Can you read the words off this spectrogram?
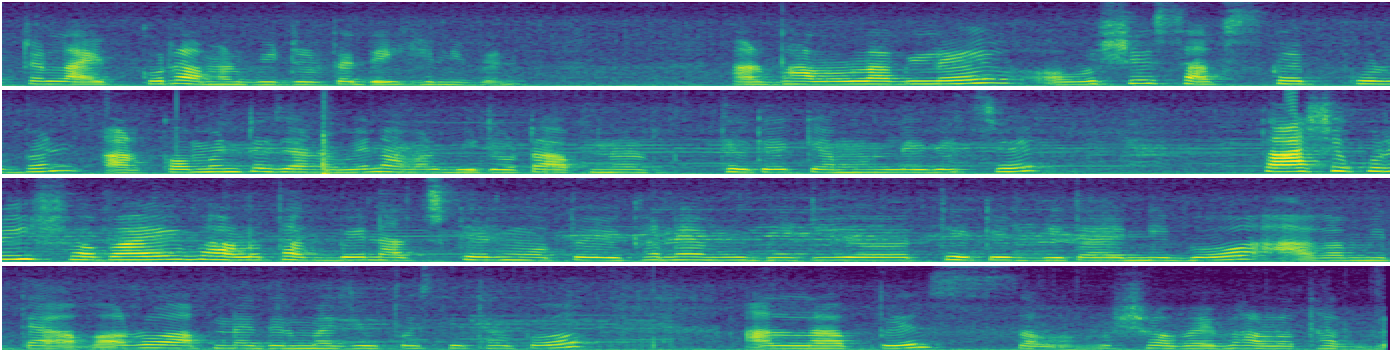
একটা লাইক করে আমার ভিডিওটা দেখে নেবেন। আর ভালো লাগলে অবশ্যই সাবস্ক্রাইব করবেন আর কমেন্টে জানাবেন আমার ভিডিওটা আপনার থেকে কেমন লেগেছে। তা আশা করি সবাই ভালো থাকবেন। আজকের মতো এখানে আমি ভিডিও থেকে বিদায় নিব। আগামীতে আবারও আপনাদের মাঝে উপস্থিত হব। আল্লাহ হাফেজ। সবাই ভালো থাকবে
